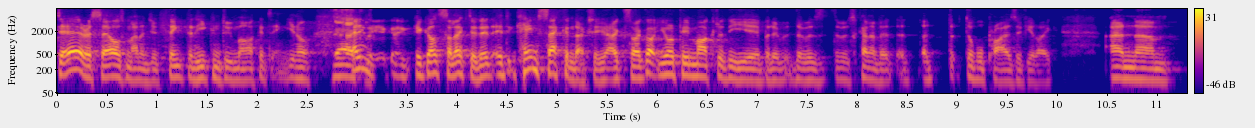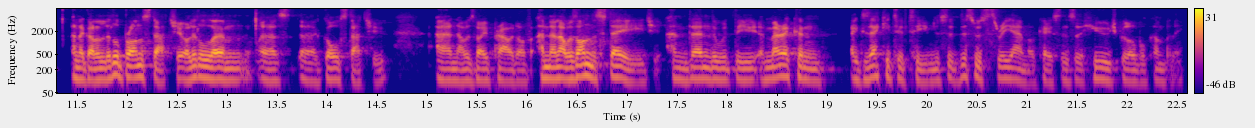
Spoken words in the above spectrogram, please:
dare a sales manager think that he can do marketing you know? Exactly. anyway it, it, got selected. It, it, came second actually. So i got european market of the year but it, there was there was kind of a, a, a double prize if you like. And um, and i got a little bronze statue a little um, uh, uh, gold statue and i was very proud of. And then i was on the stage and then was the american executive team. This is this was 3M. Okay, so this is a huge global company.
